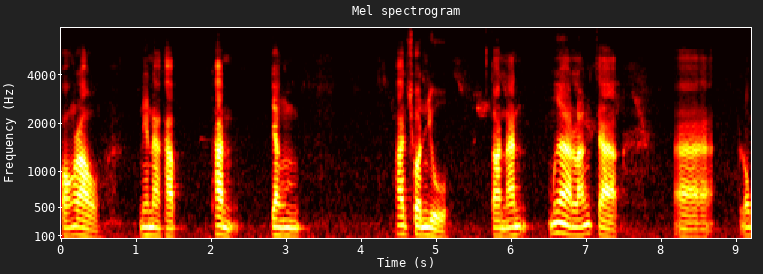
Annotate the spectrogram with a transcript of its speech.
ของเราเนี่ยนะครับท่านยังพระชนอยู่ ตอนนั้นเมื่อหลังจากหลวง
